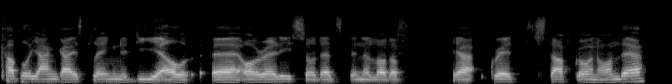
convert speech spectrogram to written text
couple young guys playing in the DL uh, already, so that's been a lot of yeah great stuff going on there.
